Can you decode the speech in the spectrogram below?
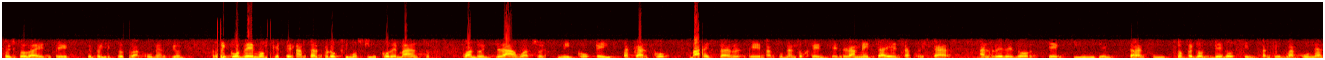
pues todo este, este proyecto de vacunación. Recordemos que será hasta el próximo 5 de marzo, cuando en Tláhuac, Xochimilco e Iztacalco van a estar eh, vacunando gente. La meta es aplicar alrededor de 500, no, perdón, de 200 mil vacunas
